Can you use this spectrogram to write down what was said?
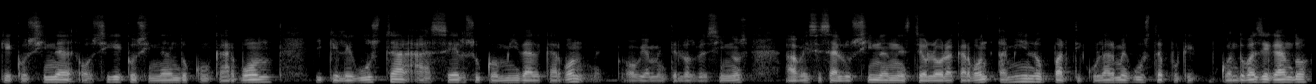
que cocina o sigue cocinando con carbón y que le gusta hacer su comida al carbón. Obviamente los vecinos a veces alucinan este olor a carbón. A mí en lo particular me gusta porque cuando vas llegando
